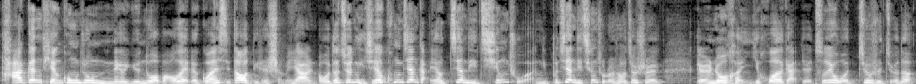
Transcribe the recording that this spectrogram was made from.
他跟天空中的那个云朵堡垒的关系到底是什么样？我就觉得你这些空间感要建立清楚啊！你不建立清楚的时候，就是给人一种很疑惑的感觉。所以我就是觉得。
